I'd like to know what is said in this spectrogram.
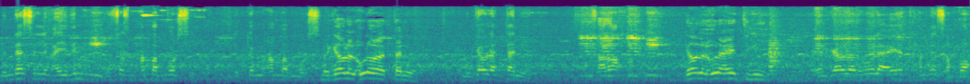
من الناس اللي مأيدين الأستاذ محمد مرسي الدكتور محمد مرسي. من الجولة الأولى ولا الثانية؟ من الجولة الثانية. صراحة الجولة الأولى ايدت مين؟ الجولة الأولى ايدت حمدين صباح.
